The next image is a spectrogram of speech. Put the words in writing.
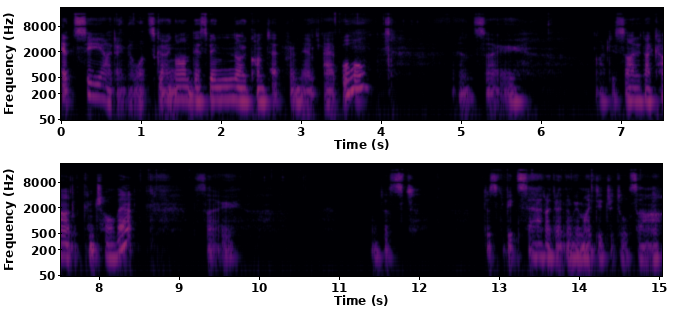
Etsy. I don't know what's going on. There's been no contact from them at all. And so I've decided I can't control that. So I'm just, just a bit sad. I don't know where my digitals are.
